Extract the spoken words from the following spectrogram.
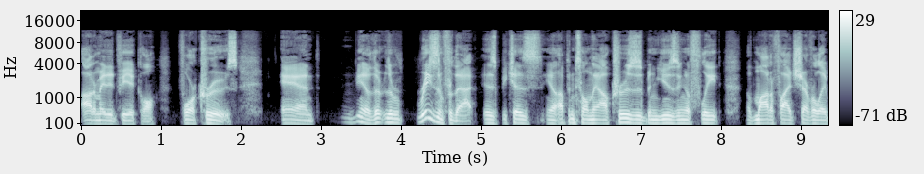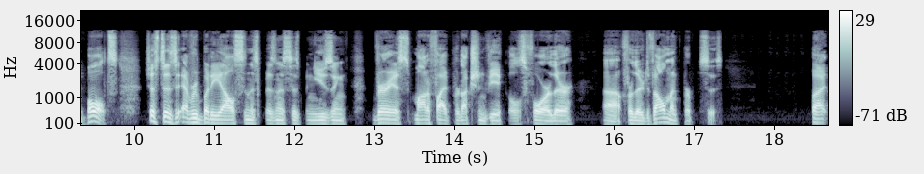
automated vehicle for Cruise. And you know the, the reason for that is because you know up until now Cruise has been using a fleet of modified Chevrolet Bolts just as everybody else in this business has been using various modified production vehicles for their uh, for their development purposes but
